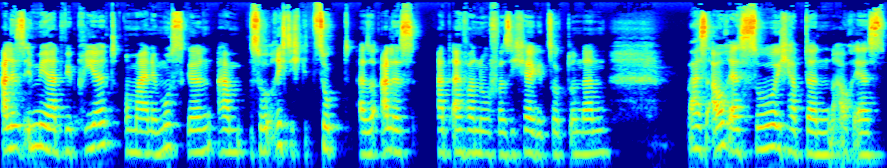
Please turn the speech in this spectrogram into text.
alles in mir hat vibriert und meine Muskeln haben so richtig gezuckt. Also alles hat einfach nur vor sich hergezuckt. Und dann war es auch erst so, ich habe dann auch erst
